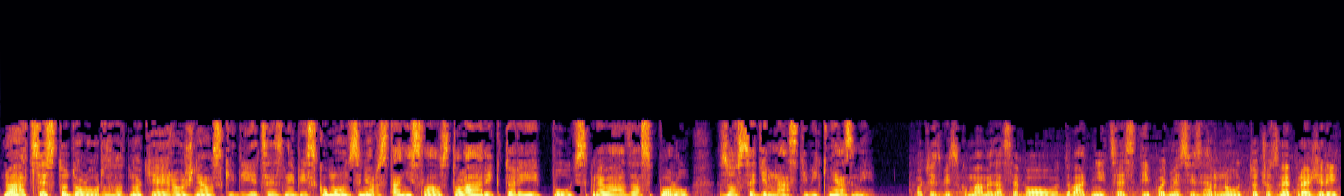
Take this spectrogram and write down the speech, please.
No a cestu do Lourdes zhodnotí aj rožňavský diecezny biskup Monsignor Stanislav Stolári, ktorý púť sprevádza spolu so 17 kňazmi. Otec biskup, máme za sebou dva dní cesty. Poďme si zhrnúť to, čo sme prežili.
